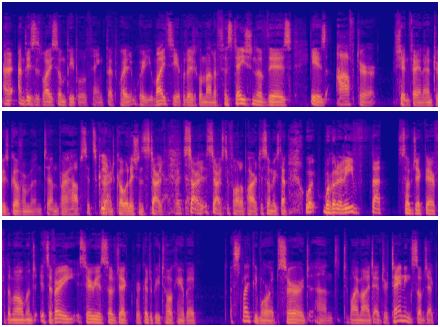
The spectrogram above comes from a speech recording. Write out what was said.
and this is why some people think that where, where you might see a political manifestation of this is after Sinn Féin enters government and perhaps its current Yeah. coalition start, Yeah, I've heard that. start, starts to fall apart to some extent. We're, we're going to leave that subject there for the moment. It's a very serious subject. We're going to be talking about a slightly more absurd and, to my mind, entertaining subject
